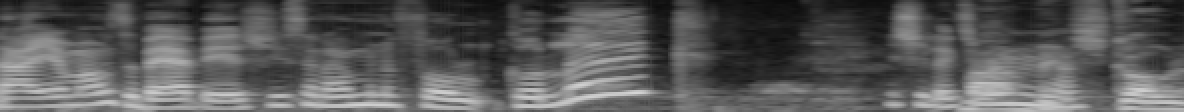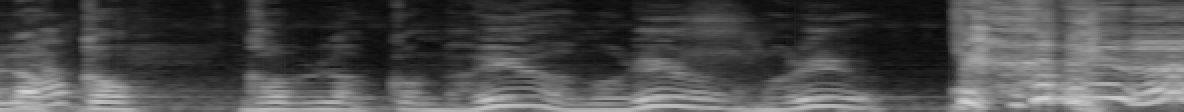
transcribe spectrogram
Nah, your mom's a bad bitch. She said I'm gonna fo- go look. And she looks My right at bitch, go loco. Go loco, Maria, Maria, Maria.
